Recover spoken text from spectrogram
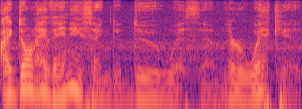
I don't have anything to do with them. They're wicked.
